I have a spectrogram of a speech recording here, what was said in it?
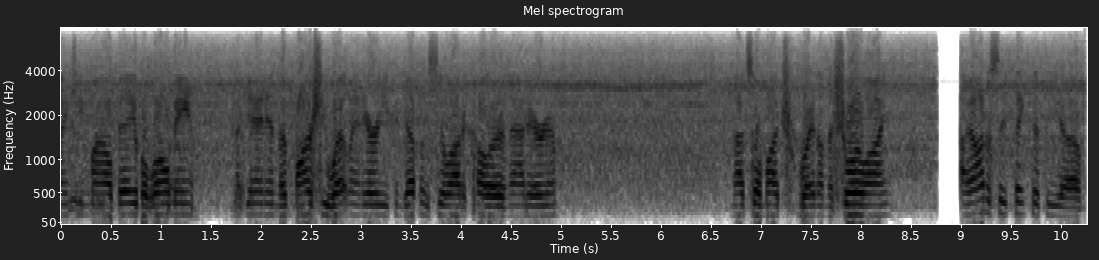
19 mile bay below me. Again, in the marshy wetland area, you can definitely see a lot of color in that area. Not so much right on the shoreline. I honestly think that the uh,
